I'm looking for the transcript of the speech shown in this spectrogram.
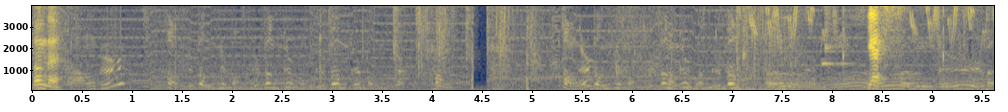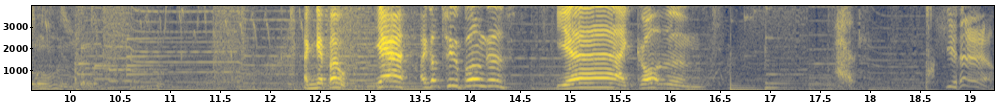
Bunger. Yes. I can get both. Yeah, I got two Bungers. Yeah, I got them. Yeah.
